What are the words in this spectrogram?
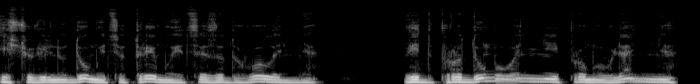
і що вільнодумець отримує це задоволення від продумування і промовляння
